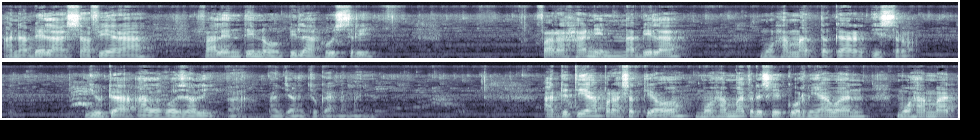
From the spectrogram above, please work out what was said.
Anabella Safira, Valentino Bila Husri, Farahanin Nabila, Muhammad Tegar Isro, Yuda Al-Ghazali, ah, panjang juga namanya. Aditya Prasetyo, Muhammad Rizky Kurniawan, Muhammad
